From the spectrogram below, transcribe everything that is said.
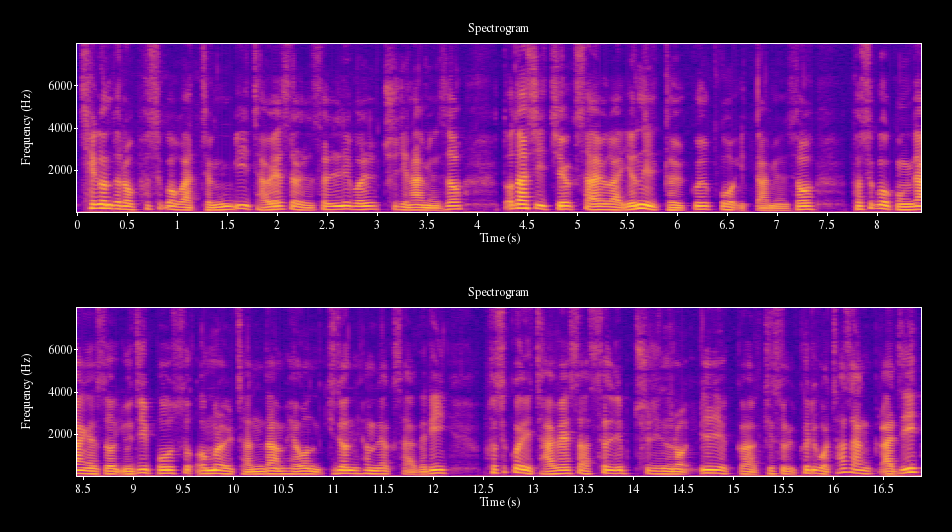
최근 들어 포스코가 정비 자회설 설립을 추진하면서 또다시 지역 사회가 연일 들끓고 있다면서 포스코 공장에서 유지 보수 업무를 전담해온 기존 협력사들이 포스코의 자회사 설립 추진으로 인력과 기술 그리고 자산까지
